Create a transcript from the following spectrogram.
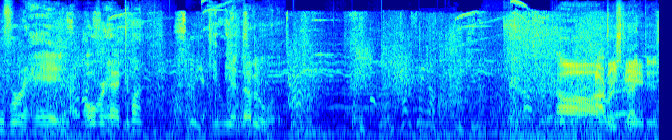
Overhead. Overhead, come on. Give me another one. Oh, I DP. respect it.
